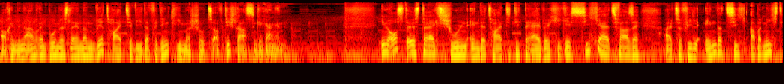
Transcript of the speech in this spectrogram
Auch in den anderen Bundesländern wird heute wieder für den Klimaschutz auf die Straßen gegangen. In Ostösterreichs Schulen endet heute die dreiwöchige Sicherheitsphase. Allzu viel ändert sich aber nicht.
